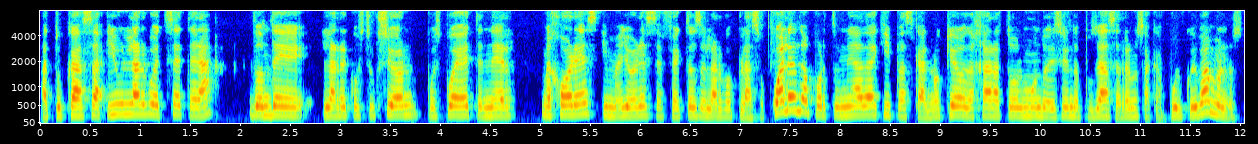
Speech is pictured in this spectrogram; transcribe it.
a tu casa y un largo etcétera, donde la reconstrucción pues puede tener mejores y mayores efectos de largo plazo. ¿Cuál es la oportunidad aquí, Pascal? No quiero dejar a todo el mundo diciendo, pues ya cerremos Acapulco y vámonos.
